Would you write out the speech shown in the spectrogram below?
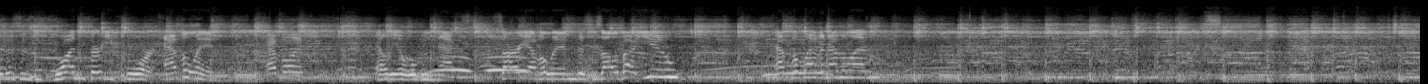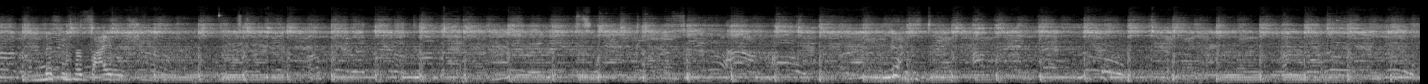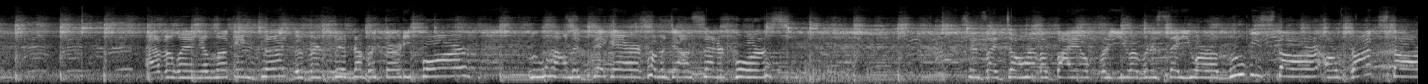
So this is 134. Evelyn. Evelyn. Elliot will be next. Sorry, Evelyn. This is all about you. F11, Evelyn. I'm missing her bio sheet. Evelyn, you're looking good. Bib number 34. Blue helmet, big air coming down center course. Since I don't have a bio for you, I'm going to say you are a movie star, a rock star,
